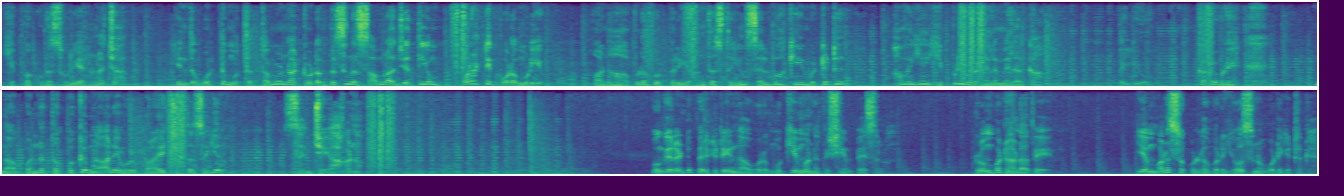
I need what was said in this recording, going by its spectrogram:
இப்ப கூட சூர்யா நினைச்சா இந்த ஒட்டுமொத்த தமிழ்நாட்டோட பிசினஸ் சாம்ராஜ்யத்தையும் புரட்டி போட முடியும். ஆனா அவ்வளவு பெரிய அந்தஸ்தையும் செல்வாக்கையும் விட்டுட்டு அவன் ஏன் இப்படி ஒரு நிலைமையில இருக்கான் ஐயோ கடவுளே நான் பண்ண தப்புக்கு நானே ஒரு பிராயச்சித்தம் செய்யணும். செஞ்சே ஆகணும். உங்க ரெண்டு பேர்கிட்டயும் நான் ஒரு முக்கியமான விஷயம் பேசணும். ரொம்ப நாளாவே என் மனசுக்குள்ள ஒரு யோசனை ஓடிக்கிட்டு இருக்கு.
